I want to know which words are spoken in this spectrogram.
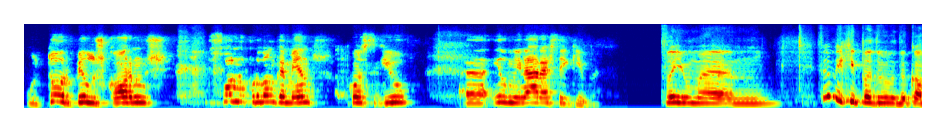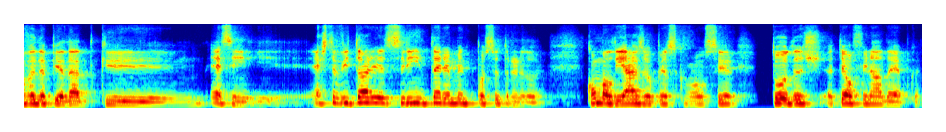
o touro pelos cornos, só no prolongamento conseguiu uh, eliminar esta equipa. Foi uma, foi uma equipa do, do Cova da Piedade que, é assim, esta vitória seria inteiramente para o seu treinador. Como, aliás, eu penso que vão ser todas até ao final da época.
